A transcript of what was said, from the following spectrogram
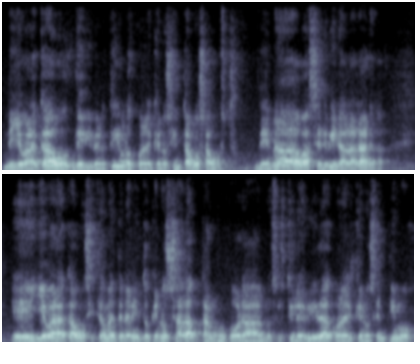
llevar a cabo, de divertirnos, con el que nos sintamos a gusto. De nada va a servir a la larga eh, llevar a cabo un sistema de entrenamiento que no se adapta a mejor a nuestro estilo de vida, con el que nos sentimos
